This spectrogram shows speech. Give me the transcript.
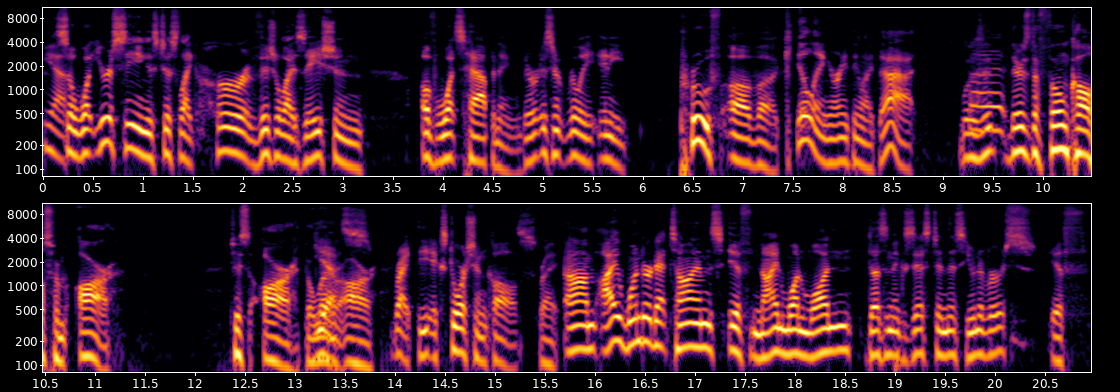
Yeah. So what you're seeing is just like her visualization of what's happening. There isn't really any proof of a killing or anything like that. Was it? There's the phone calls from R. Just R, the letter Yes. R. Right, the extortion calls. Right. Um, I wondered at times if 911 doesn't exist in this universe, if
